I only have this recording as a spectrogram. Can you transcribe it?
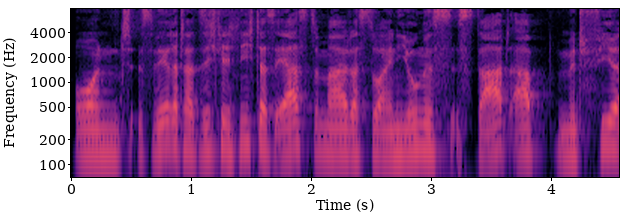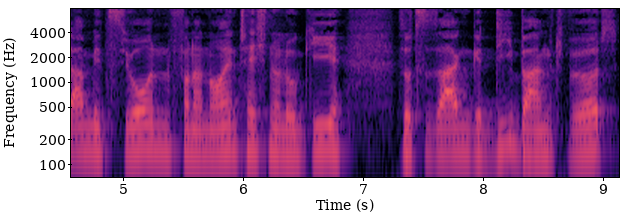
Und es wäre tatsächlich nicht das erste Mal, dass so ein junges Start-up mit viel Ambitionen von einer neuen Technologie sozusagen gedebunked wird,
